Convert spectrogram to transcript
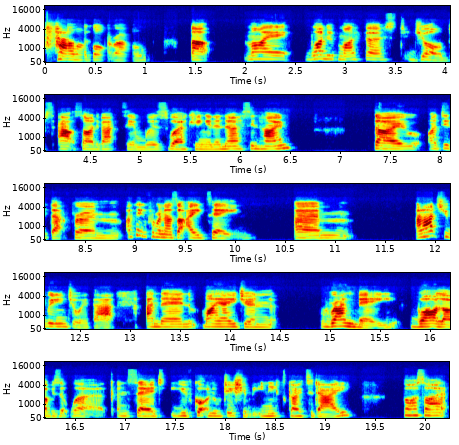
how I got role. But my one of my first jobs outside of acting was working in a nursing home. So I did that from I think from when I was like 18. Um, and I actually really enjoyed that. And then my agent rang me while I was at work and said, You've got an audition, but you need to go today. So I was like,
